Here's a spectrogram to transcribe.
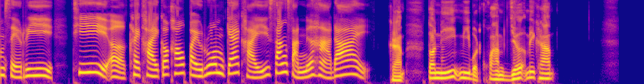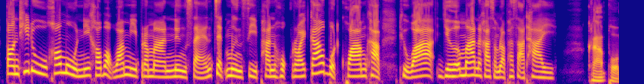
มเสรี ที่เอ่อใครๆก็เข้าไปร่วมแก้ไขสร้างสรรค์เนื้อหาได้ ครับ ตอนนี้มีบทความเยอะไหมครับ ตอนที่ดูข้อมูลนี้เขาบอกว่ามีประมาณ 174,609 บทความค่ะ ถือว่าเยอะมากนะคะสำหรับภาษาไทย ครับผม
